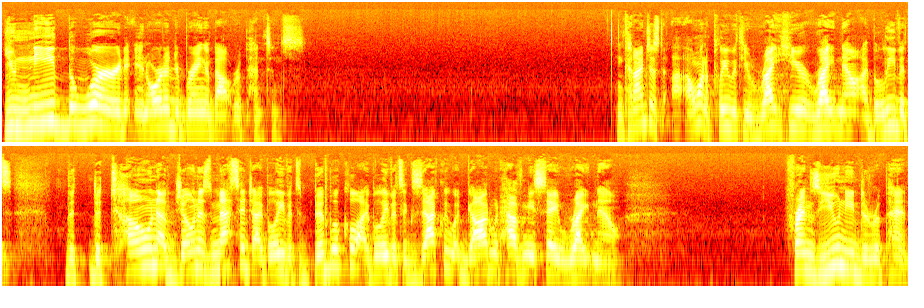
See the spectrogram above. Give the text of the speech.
You need the word in order to bring about repentance. And can I just, I, want to plead with you right here, right now. I believe it's the, the tone of Jonah's message. I believe it's biblical. I believe it's exactly what God would have me say right now. Friends, you need to repent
